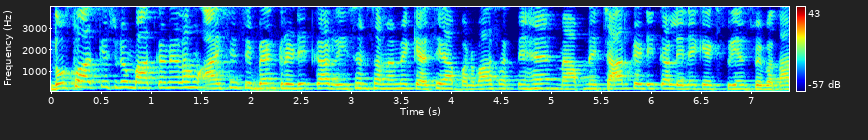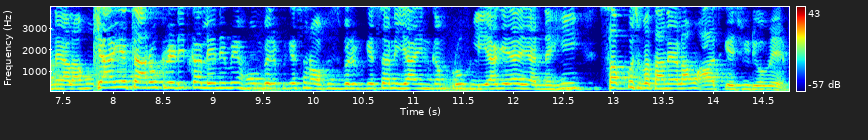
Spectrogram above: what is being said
दोस्तों आज के इस वीडियो में बात करने वाला हूँ ICICI bank credit card recent समय में कैसे आप बनवा सकते हैं मैं अपने चार क्रेडिट कार्ड लेने के एक्सपीरियंस पे बताने वाला हूँ क्या ये चारों क्रेडिट कार्ड लेने में होम वेरिफिकेशन ऑफ़िस वेरिफिकेशन या इनकम प्रूफ लिया गया या नहीं सब कुछ बताने वाला हूँ आज के इस वीडियो में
